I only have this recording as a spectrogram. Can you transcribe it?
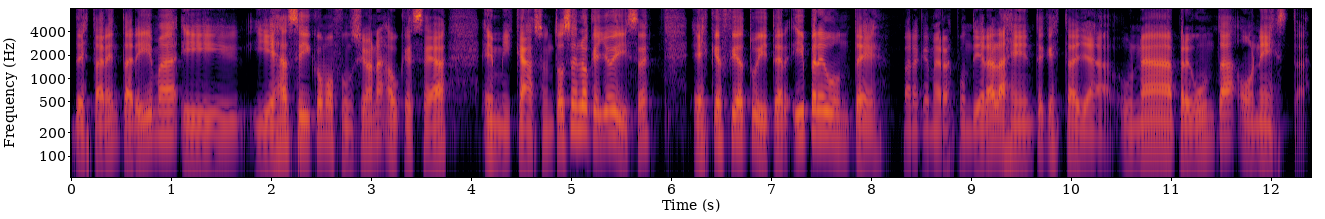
de estar en tarima y, y es así como funciona, aunque sea en mi caso. Entonces lo que yo hice es que fui a Twitter y pregunté para que me respondiera la gente que está allá una pregunta honesta,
